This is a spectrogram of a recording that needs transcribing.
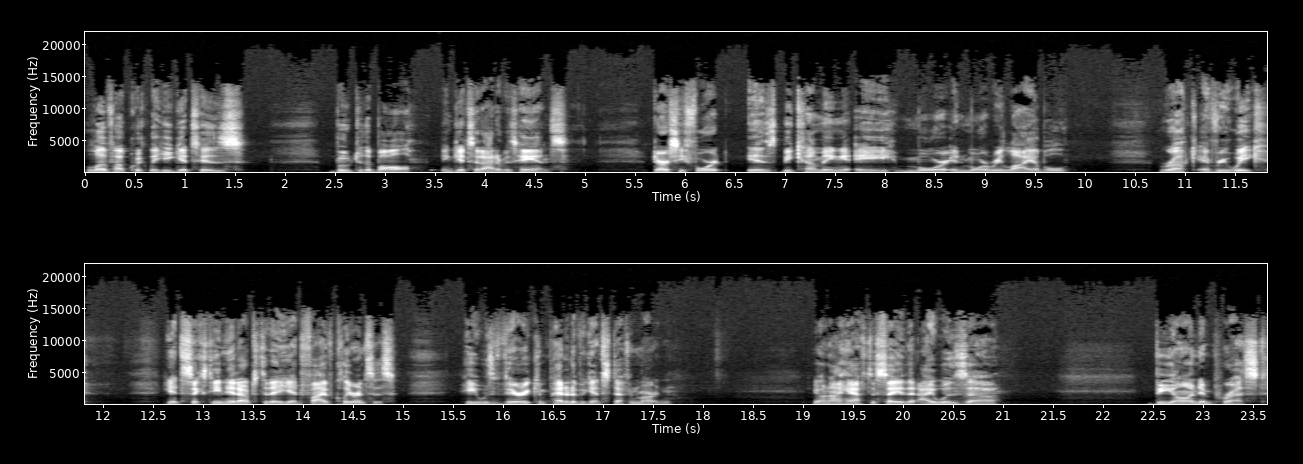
love how quickly he gets his boot to the ball and gets it out of his hands. Darcy Fort is becoming a more and more reliable ruck every week. He had 16 hitouts today. He had five clearances. He was very competitive against Stefan Martin. You know, and I have to say that I was uh, beyond impressed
